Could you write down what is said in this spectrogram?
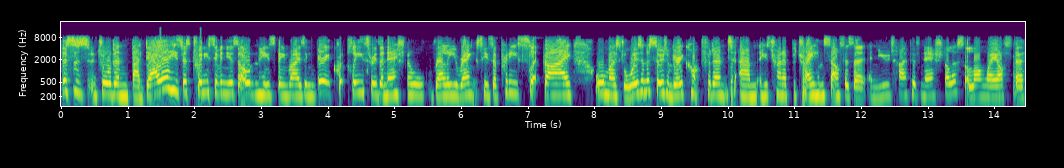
This is Jordan Bardella. He's just 27 years old and he's been rising very quickly through the national rally ranks. He's a pretty slick guy, almost always in a suit and very confident. Um, he's trying to portray himself as a, a, new type of nationalist, a long way off the,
